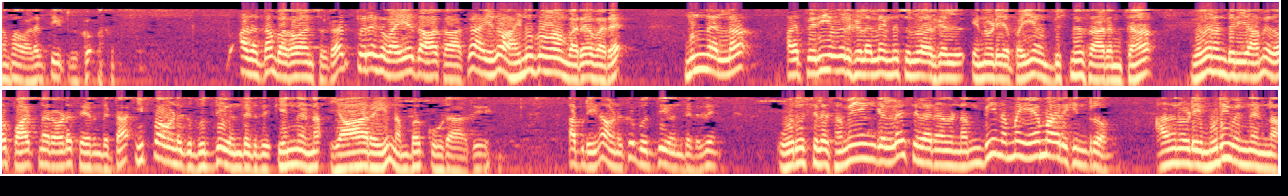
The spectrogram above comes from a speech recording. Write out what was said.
நம்ம வளர்த்திட்டு இருக்கோம். அதைத்தான் பகவான் சொல்றார். பிறகு வயதாக ஏதோ அனுபவம் வர வர முன்னெல்லாம் அது பெரியவர்கள் எல்லாம் என்ன சொல்வார்கள்? என்னுடைய பையன் பிசினஸ் ஆரம்பிச்சான். விவரம் தெரியாம ஏதோ பார்ட்னரோட சேர்ந்துட்டான். இப்ப அவனுக்கு புத்தி வந்துடுது. என்னன்னா யாரையும் நம்ப கூடாது அப்படின்னு அவனுக்கு புத்தி வந்துடுது. ஒரு சில சமயங்கள்ல சிலர் நம்பி நம்ம ஏமாறுகின்றோம். அதனுடைய முடிவு என்னன்னா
